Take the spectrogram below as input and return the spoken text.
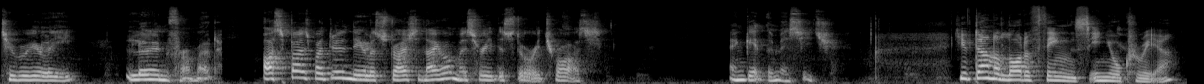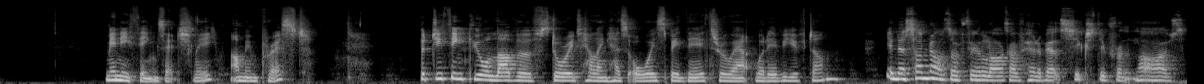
to really learn from it. I suppose by doing the illustration, they almost read the story twice and get the message. You've done a lot of things in your career, many things actually. I'm impressed. But do you think your love of storytelling has always been there throughout whatever you've done? You know, sometimes I feel like I've had about six different lives.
